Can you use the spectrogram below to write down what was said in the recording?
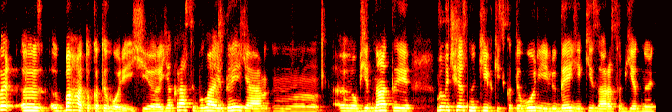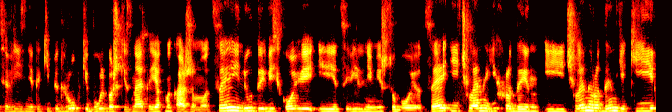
е, багато категорій. Е, Якраз і була ідея е, об'єднати величезну кількість категорій людей, які зараз об'єднуються в різні такі підгрупки, бульбашки. Знаєте, як ми кажемо, це і люди військові і цивільні між собою, це і члени їх родин, і члени родин, які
